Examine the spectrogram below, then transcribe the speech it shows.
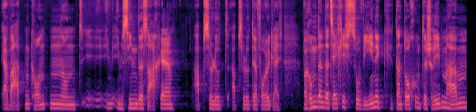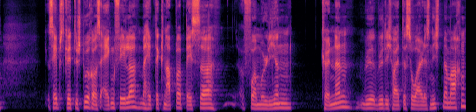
erwarten konnten und im, im Sinn der Sache absolut, absolut erfolgreich. Warum dann tatsächlich so wenig dann doch unterschrieben haben, selbstkritisch durchaus Eigenfehler. Man hätte knapper, besser formulieren können, würde ich heute so alles nicht mehr machen.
